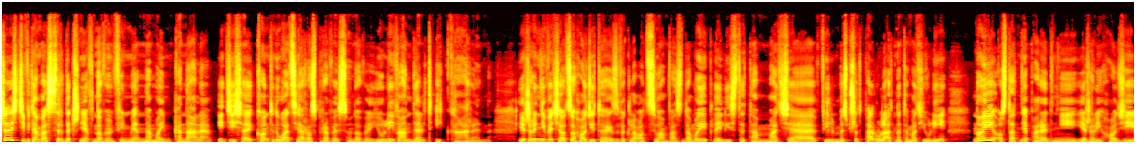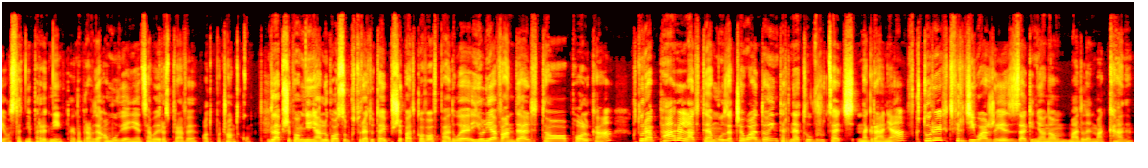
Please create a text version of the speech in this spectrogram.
Cześć witam Was serdecznie w nowym filmie na moim kanale. I dzisiaj kontynuacja rozprawy sądowej Julii Wandelt i Karen. Jeżeli nie wiecie o co chodzi, to jak zwykle odsyłam Was do mojej playlisty. Tam macie filmy sprzed paru lat na temat Julii. No i ostatnie parę dni, jeżeli chodzi ostatnie parę dni, tak naprawdę omówienie całej rozprawy od początku. Dla przypomnienia lub osób, które tutaj przypadkowo wpadły, Julia Wandelt to Polka, która parę lat temu zaczęła do internetu wrzucać nagrania, w których twierdziła, że jest zaginioną Madeleine McCann.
